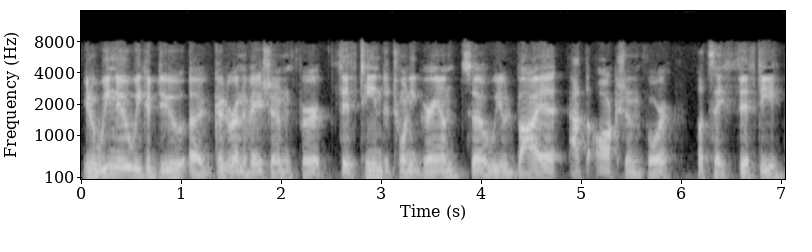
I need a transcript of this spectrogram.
you know, we knew we could do a good renovation for 15 to 20 grand. So we would buy it at the auction for let's say 50,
